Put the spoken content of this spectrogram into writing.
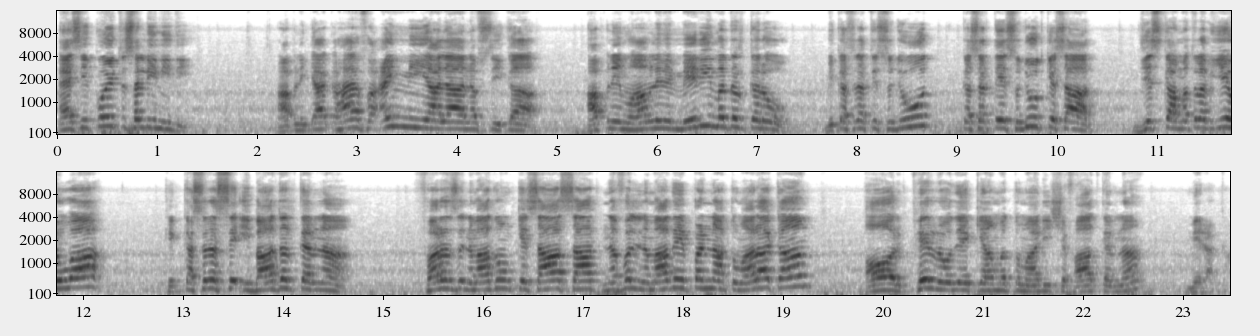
ایسی کوئی تسلی نہیں دی۔ آپ نے کیا کہا؟ ہے فعنی اعلیٰ نفسی کا اپنے معاملے میں میری مدد کرو۔ بھی کثرت سجود کثرت سجود کے ساتھ۔ جس کا مطلب یہ ہوا کہ کثرت سے عبادت کرنا، فرض نمازوں کے ساتھ ساتھ نفل نمازیں پڑھنا تمہارا کام، اور پھر روز قیامت تمہاری شفاعت کرنا میرا کام۔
